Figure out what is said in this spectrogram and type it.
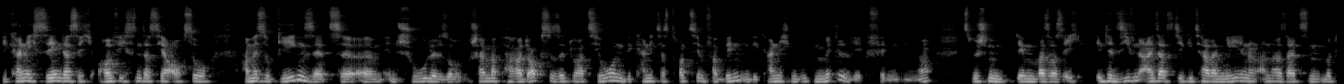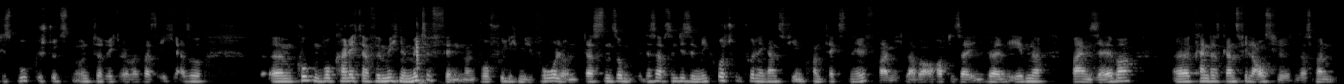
wie kann ich sehen, dass ich, häufig sind das ja auch so, haben wir so Gegensätze ähm, in Schule, so scheinbar paradoxe Situationen. Wie kann ich das trotzdem verbinden? Wie kann ich einen guten Mittelweg finden? Ne? Zwischen dem, was weiß ich, intensiven Einsatz digitaler Medien und andererseits einem möglichst buchgestützten Unterricht oder was weiß ich. Also ähm, gucken, wo kann ich da für mich eine Mitte finden und wo fühle ich mich wohl. Und das sind so, deshalb sind diese Mikrostrukturen in ganz vielen Kontexten hilfreich. Ich glaube auch auf dieser individuellen Ebene bei einem selber äh, kann das ganz viel auslösen, dass man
